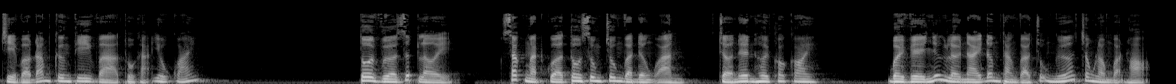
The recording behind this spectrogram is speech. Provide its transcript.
chỉ vào đám cương thi và thuộc hạ yêu quái. Tôi vừa dứt lời, sắc mặt của Tô Sung Trung và Đường Oản trở nên hơi khó coi, bởi vì những lời này đâm thẳng vào chỗ ngứa trong lòng bọn họ.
